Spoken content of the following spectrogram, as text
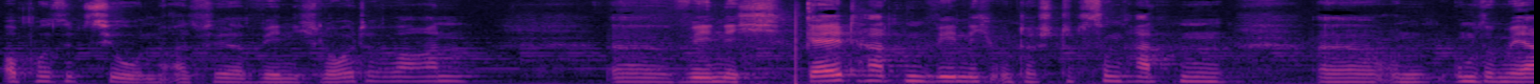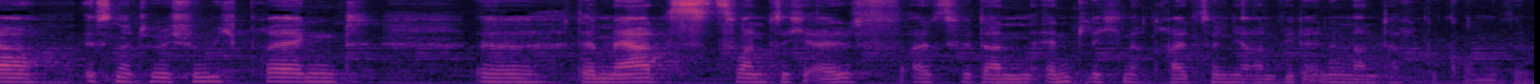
Opposition, als wir wenig Leute waren, wenig Geld hatten, wenig Unterstützung hatten. Äh, und umso mehr ist natürlich für mich prägend äh, der März 2011, als wir dann endlich nach 13 Jahren wieder in den Landtag gekommen sind.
